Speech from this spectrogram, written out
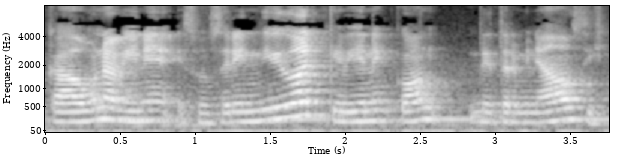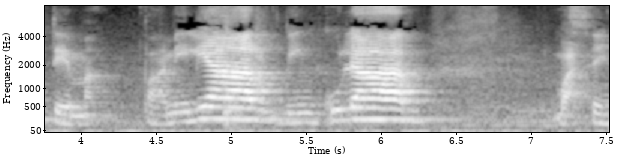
cada uno viene, es un ser individual que viene con determinado sistema. Familiar, vincular, bueno, Sí.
